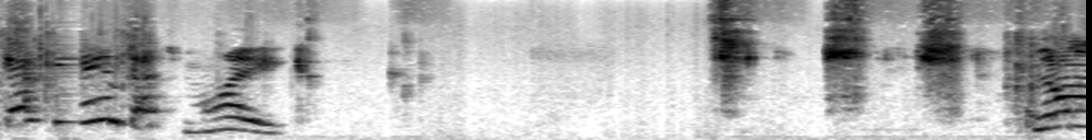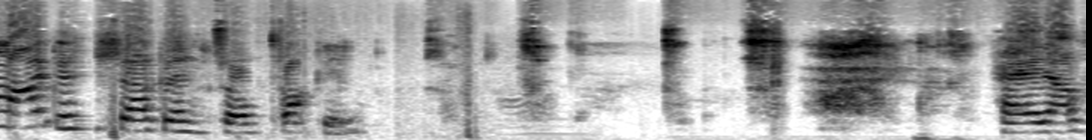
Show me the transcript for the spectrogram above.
that's him, that's Mike. No, Mike is sucking so fucking. Hey, now,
